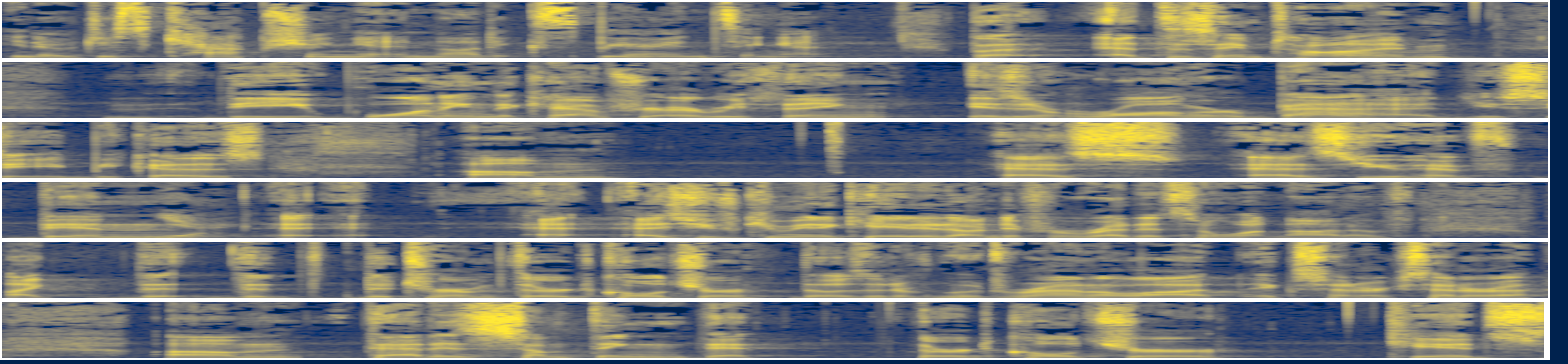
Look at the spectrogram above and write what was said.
you know, just capturing it and not experiencing it. But at the same time, the wanting to capture everything isn't wrong or bad. You see, because um, as as you have been. Yeah. a- As you've communicated on different Reddits and whatnot of like the, the, the term third culture, those that have moved around a lot, et cetera, et cetera, um, that is something that third culture kids,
